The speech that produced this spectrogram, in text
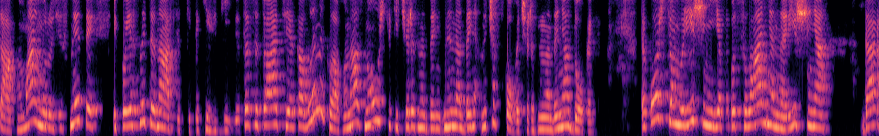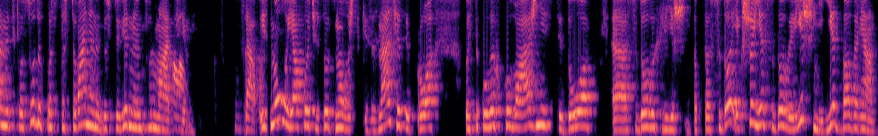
так, ми маємо роз'яснити і пояснити наслідки таких дій. Ця ситуація, яка виникла, вона знову ж таки через надання ненадання, ну частково через ненадання доказів. Також в цьому рішенні є посилання на рішення Дарницького суду про спростування недостовірної інформації. Так, і знову я хочу тут знову ж таки зазначити про ось таку легковажність до е, судових рішень. Тобто, судо, якщо є судове рішення, є два варіанти,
